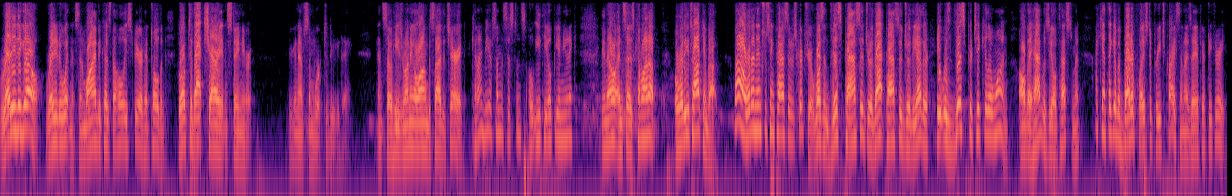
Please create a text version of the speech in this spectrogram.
ready to go, ready to witness. And why? Because the Holy Spirit had told him, go up to that chariot and stay near it. You're going to have some work to do today. And so he's running along beside the chariot. Can I be of some assistance, oh Ethiopian eunuch? You know, and says, come on up. Well, what are you talking about? Wow, what an interesting passage of Scripture. It wasn't this passage or that passage or the other. It was this particular one. All they had was the Old Testament. I can't think of a better place to preach Christ than Isaiah 53.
